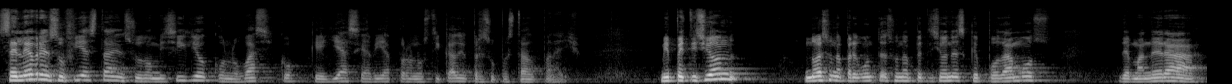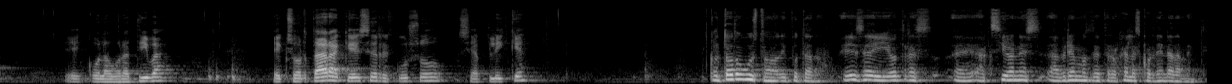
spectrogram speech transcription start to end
celebren su fiesta en su domicilio con lo básico que ya se había pronosticado y presupuestado para ello. Mi petición no es una pregunta, es una petición, es que podamos de manera eh, colaborativa exhortar a que ese recurso se aplique. Con todo gusto, diputado. Esa y otras eh, acciones habremos de trabajarlas coordinadamente.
